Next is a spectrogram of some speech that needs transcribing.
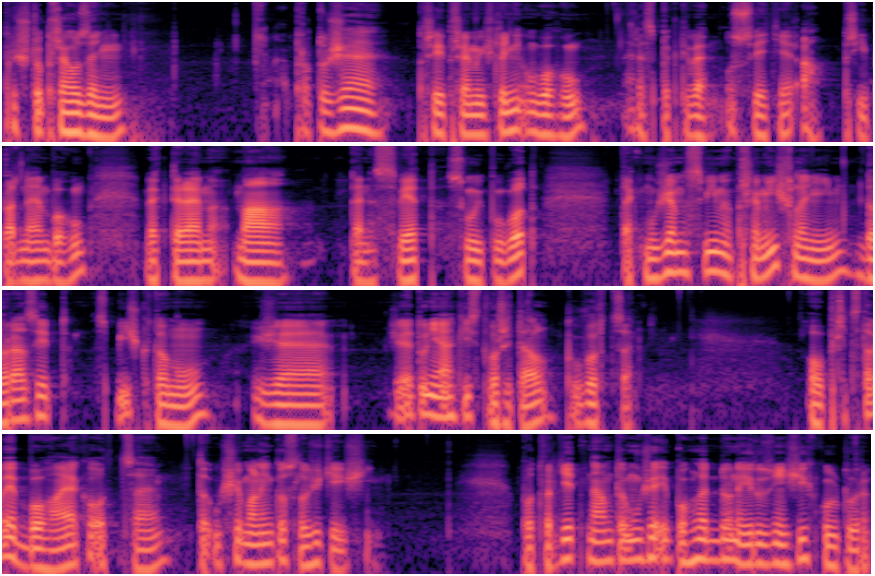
Proč to přehození? Protože při přemýšlení o Bohu, respektive o světě a případném Bohu, ve kterém má ten svět svůj původ, tak můžeme svým přemýšlením dorazit spíš k tomu, že, že je tu nějaký stvořitel, původce. O představě Boha jako Otce to už je malinko složitější. Potvrdit nám to může i pohled do nejrůznějších kultur,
